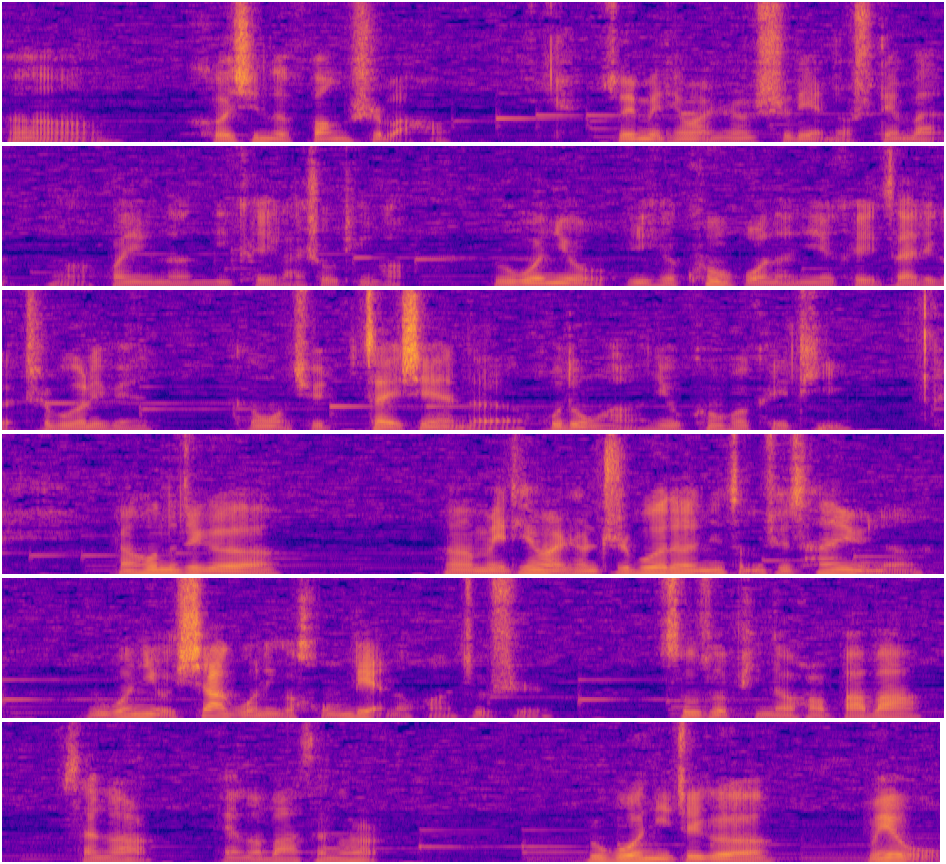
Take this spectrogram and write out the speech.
呃，核心的方式吧，哈。所以每天晚上十点到十点半啊，欢迎呢，你可以来收听哈。如果你有一些困惑呢，你也可以在这个直播里边跟我去在线的互动哈。你有困惑可以提。然后呢，这个，呃，每天晚上直播的你怎么去参与呢？如果你有下过那个红点的话，就是搜索频道号八八三个二。两个八三个二，如果你这个没有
